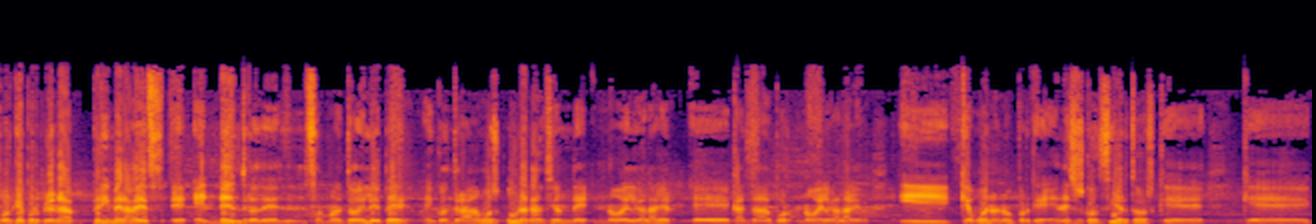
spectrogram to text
Porque por primera, primera vez eh, en dentro del formato LP encontrábamos una canción de Noel Gallagher eh, cantada por Noel Gallagher. Y qué bueno, ¿no? Porque en esos conciertos que, que,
